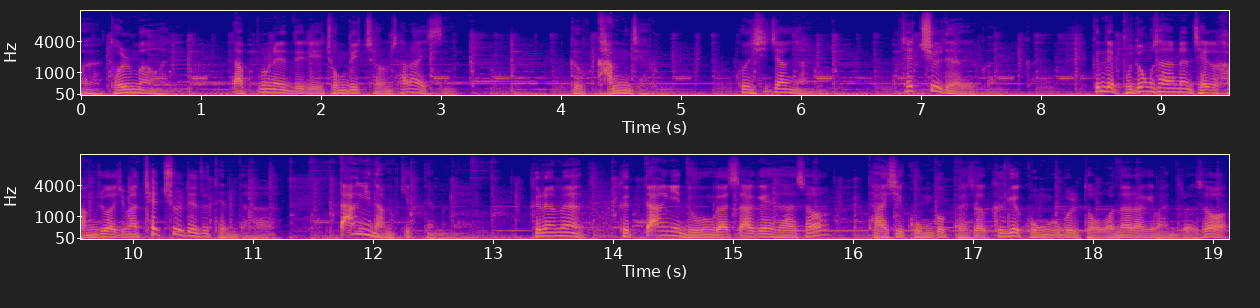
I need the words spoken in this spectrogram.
예, 덜 망하니까. 나쁜 애들이 좀비처럼 살아있으니까. 그 강제로. 그건 시장이 아니죠. 퇴출돼야 될 거 아닙니까. 근데 부동산은 제가 강조하지만 퇴출돼도 된다. 땅이 남기 때문에. 그러면 그 땅이 누군가 싸게 사서 다시 공급해서 그게 공급을 더 원활하게 만들어서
